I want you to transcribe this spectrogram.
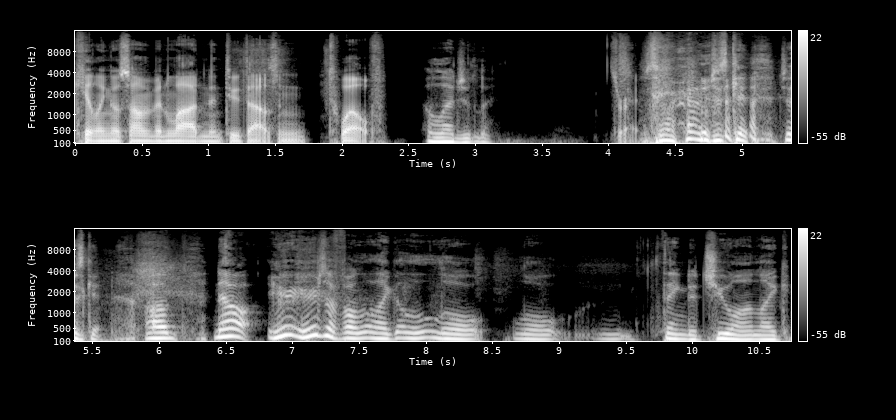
killing Osama bin Laden in 2012. Allegedly. That's right. Sorry, I'm just kidding. Just kidding. Um, now here, here's a fun, like a little, little thing to chew on. Like,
